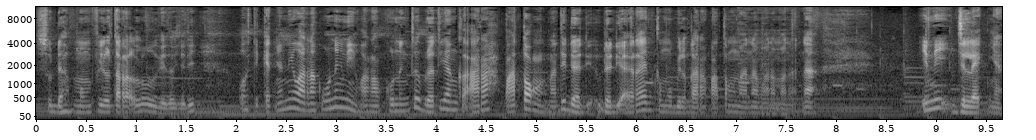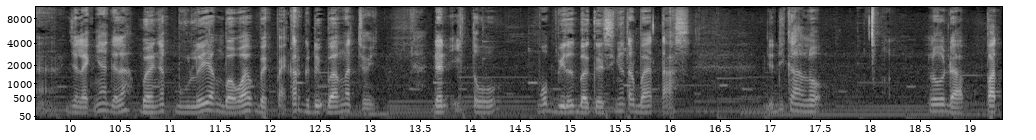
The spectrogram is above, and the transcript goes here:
sudah memfilter lu gitu. Jadi oh tiketnya nih warna kuning nih. Warna kuning itu berarti yang ke arah patong. Nanti udah di, udah diarahin ke mobil ke arah patong mana mana mana. Nah ini jeleknya. Jeleknya adalah banyak bule yang bawa backpacker gede banget cuy. Dan itu mobil bagasinya terbatas. Jadi kalau lo dapat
